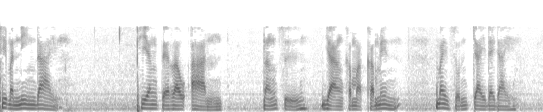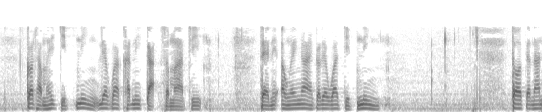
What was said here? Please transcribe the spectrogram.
ที่มันนิ่งได้ เพียงแต่เราอ่านหนังสืออย่างขมักขม้น ไม่สนใจใด ๆ ก็ทำให้จิตนิ่ง เรียกว่าคณิกะสมาธิ แต่นี่เอาง่าย ๆ ก็เรียกว่าจิตนิ่ง ต่อจากนั้น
